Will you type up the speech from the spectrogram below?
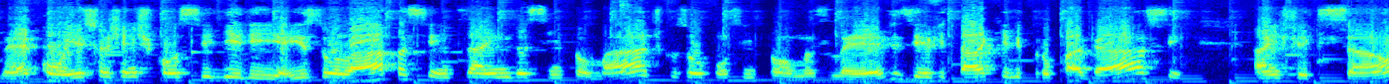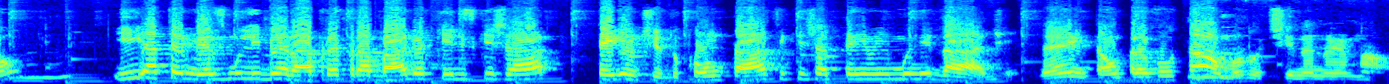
Né? Com isso, a gente conseguiria isolar pacientes ainda sintomáticos ou com sintomas leves e evitar que ele propagasse a infecção. Uhum e até mesmo liberar para trabalho aqueles que já tenham tido contato e que já tenham imunidade, né? Então, para voltar a uma rotina normal.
